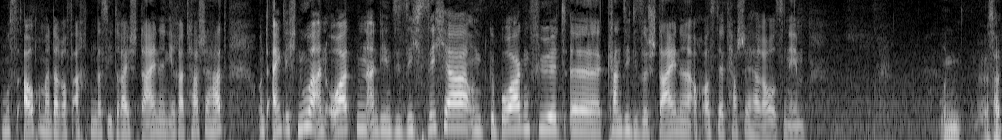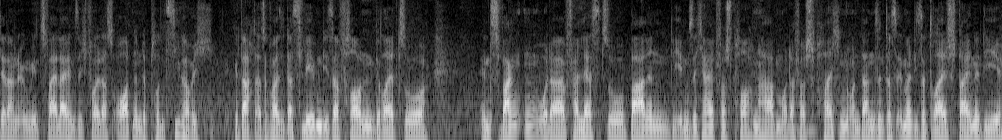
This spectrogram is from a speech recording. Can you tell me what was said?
muss auch immer darauf achten, dass sie drei Steine in ihrer Tasche hat. Und eigentlich nur an Orten, an denen sie sich sicher und geborgen fühlt, äh, kann sie diese Steine auch aus der Tasche herausnehmen. Und es hat ja dann irgendwie in zweierlei Hinsicht voll das ordnende Prinzip, habe ich gedacht. Also quasi das Leben dieser Frauen gerät so ins Wanken oder verlässt so Bahnen, die eben Sicherheit versprochen haben oder versprechen. Und dann sind das immer diese drei Steine, die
